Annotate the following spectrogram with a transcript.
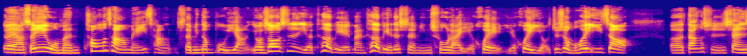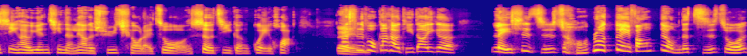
对啊，所以我们通常每一场神明都不一样，有时候是有特别蛮特别的神明出来，也会也会有，就是我们会依照呃当时善性还有冤亲能量的需求来做设计跟规划。那对，师傅，我刚才有提到一个累世执着，若对方对我们的执着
